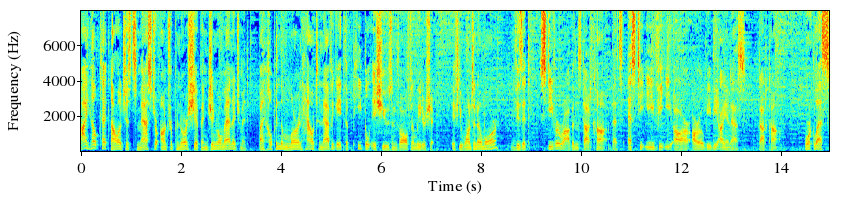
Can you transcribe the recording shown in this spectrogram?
I help technologists master entrepreneurship and general management by helping them learn how to navigate the people issues involved in leadership. If you want to know more, visit steverrobbins.com. That's S T E V E R R O B B I N S.com. Work less,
